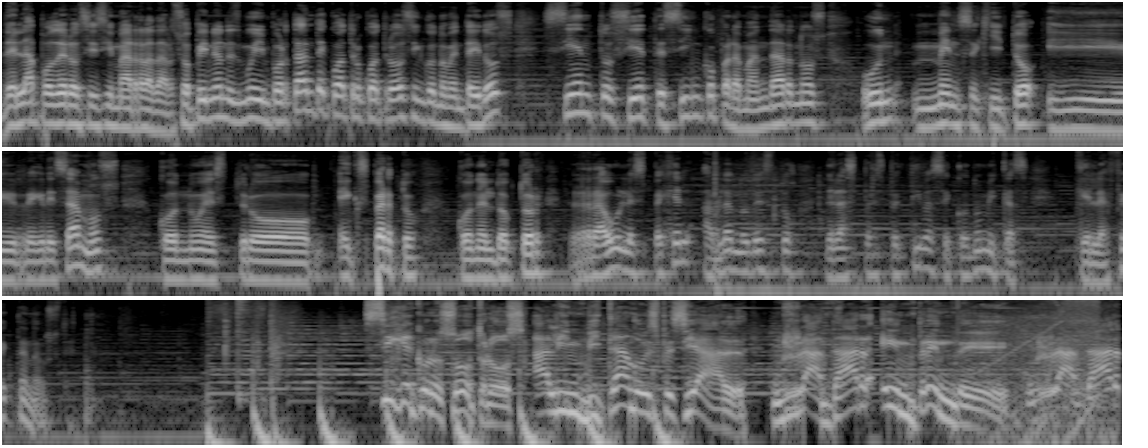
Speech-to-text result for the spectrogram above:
de la poderosísima Radar. Su opinión es muy importante, 442-592-1075 para mandarnos un mensajito y regresamos con nuestro experto, con el doctor Raúl Espejel, hablando de esto, de las perspectivas económicas que le afectan a usted. Sigue con nosotros al invitado especial, Radar Emprende. Radar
